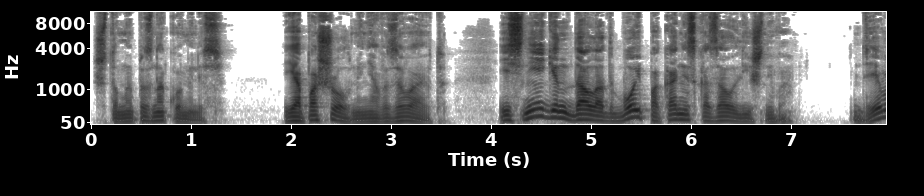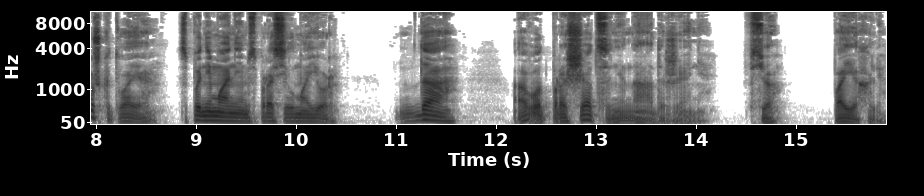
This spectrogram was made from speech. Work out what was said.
«Что мы познакомились. Я пошел, меня вызывают». И Снегин дал отбой, пока не сказал лишнего. «Девушка твоя?» — с пониманием спросил майор. «Да. А вот прощаться не надо, Женя. Все, поехали».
